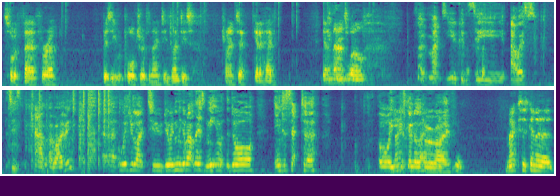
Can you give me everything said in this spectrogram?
sort of fare for a busy reporter of the 1920s, trying to get ahead in a man's world. So, Max, you can see Alice. This is cab arriving. Uh, would you like to do anything about this? Meet her at the door, intercept her, or are you Max- just going to let her Max- arrive? Max is going to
